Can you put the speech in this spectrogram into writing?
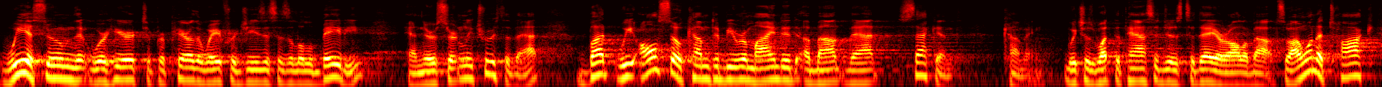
We assume that we're here to prepare the way for Jesus as a little baby, and there's certainly truth to that. But we also come to be reminded about that second coming, which is what the passages today are all about. So I want to talk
